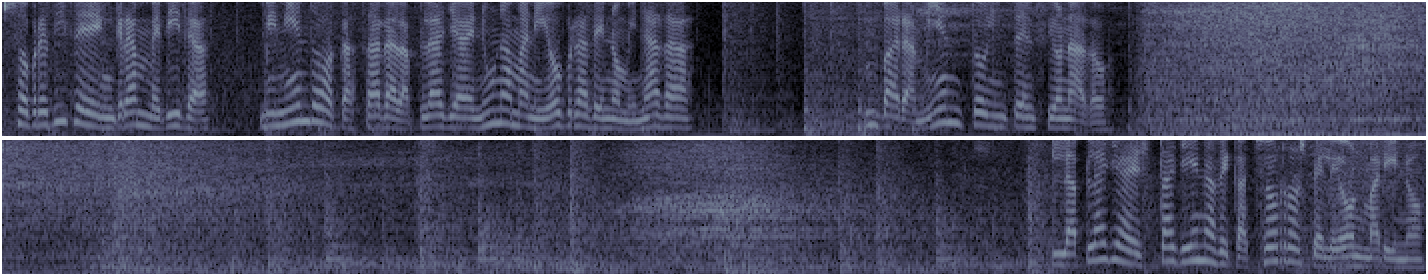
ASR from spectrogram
sobrevive en gran medida viniendo a cazar a la playa en una maniobra denominada varamiento intencionado. La playa está llena de cachorros de león marino,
